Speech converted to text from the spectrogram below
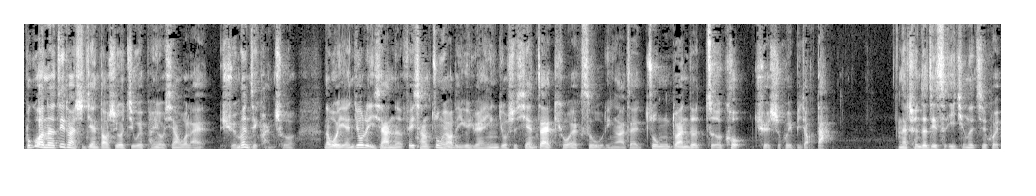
不过呢，这段时间倒是有几位朋友向我来询问这款车。那我研究了一下呢，非常重要的一个原因就是现在 QX 五零啊，在终端的折扣确实会比较大。那趁着这次疫情的机会，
